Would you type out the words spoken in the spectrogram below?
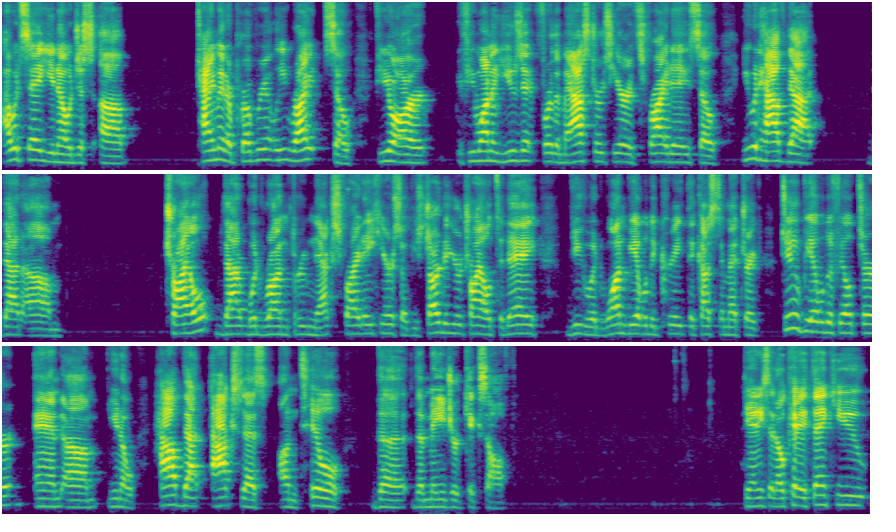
I would say, you know, just uh, time it appropriately, right? So if you are if you want to use it for the Masters here, it's Friday, so you would have that that um trial that would run through next Friday here. So if you started your trial today, you would one be able to create the custom metric, two be able to filter, and um, you know have that access until the the major kicks off. Danny said, "Okay, thank you."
